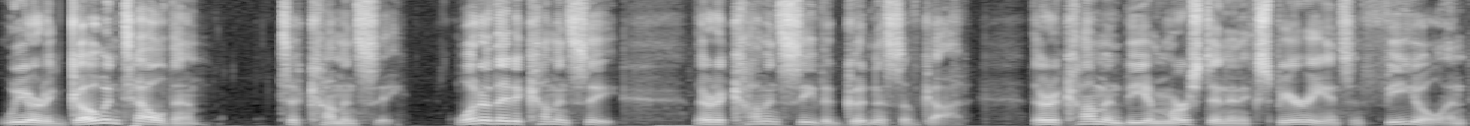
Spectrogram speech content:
We are to go and tell them to come and see. What are they to come and see? They're to come and see the goodness of God. They're to come and be immersed in and experience and feel and,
